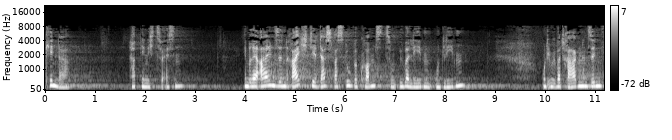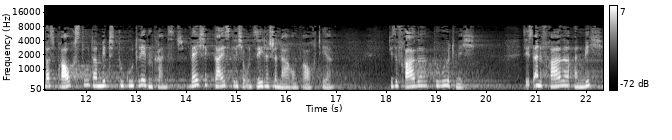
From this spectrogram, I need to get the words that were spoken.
Kinder, habt ihr nichts zu essen? Im realen Sinn reicht dir das, was du bekommst, zum Überleben und Leben? Und im übertragenen Sinn, was brauchst du, damit du gut leben kannst? Welche geistliche und seelische Nahrung braucht ihr? Diese Frage berührt mich. Sie ist eine Frage an mich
